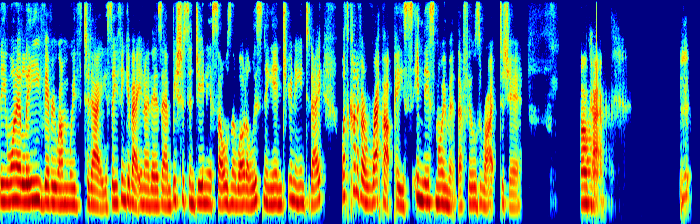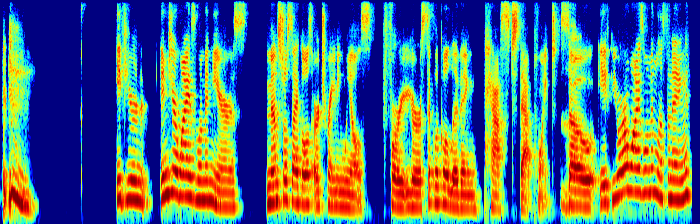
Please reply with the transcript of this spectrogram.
that you want to leave everyone with today. So you think about, you know, there's ambitious and genius souls in the world are listening in, tuning in today. What's kind of a wrap up piece in this moment that feels right to share? Okay. if you're into your wise woman years, menstrual cycles are training wheels for your cyclical living past that point. Uh-huh. So if you're a wise woman listening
